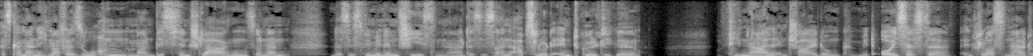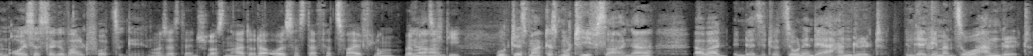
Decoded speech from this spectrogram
das kann man nicht mal versuchen, mal ein bisschen schlagen, sondern das ist wie mit dem Schießen. Ja. Das ist eine absolut endgültige, finale Entscheidung mit äußerster Entschlossenheit und äußerster Gewalt vorzugehen. Äußerster Entschlossenheit oder äußerster Verzweiflung, wenn ja, man sich die. Gut, das mag das Motiv sein, ja. Aber in der Situation, in der er handelt, in der jemand so handelt,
